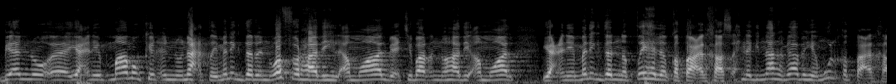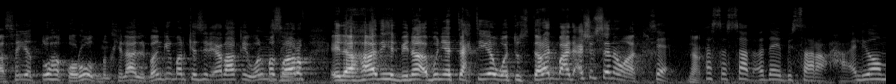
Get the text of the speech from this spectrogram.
بأنه آه، يعني ما ممكن إنه نعطي ما نقدر نوفر هذه الأموال باعتبار إنه هذه أموال يعني ما نقدر نعطيها للقطاع الخاص إحنا قلنا لهم يابا هي مو القطاع الخاص هي اعطوها قروض من خلال البنك المركزي العراقي والمصارف زي. إلى هذه البناء بنية التحتيه وتسترد بعد عشر سنوات زين نعم. هسه أستاذ عدي بصراحه اليوم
